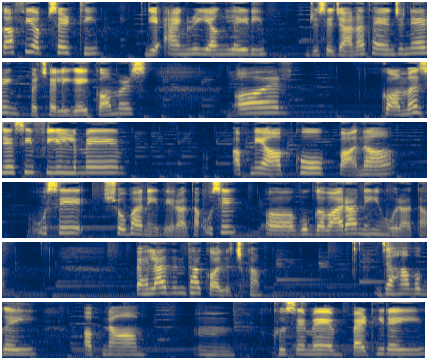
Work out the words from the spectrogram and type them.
काफ़ी अपसेट थी ये एंग्री यंग लेडी जिसे जाना था इंजीनियरिंग पर चली गई कॉमर्स और कॉमर्स जैसी फ़ील्ड में अपने आप को पाना उसे शोभा नहीं दे रहा था। उसे वो गवारा नहीं हो रहा था। पहला दिन था कॉलेज का, जहाँ वो गई, अपना गुस्से में बैठी रही।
